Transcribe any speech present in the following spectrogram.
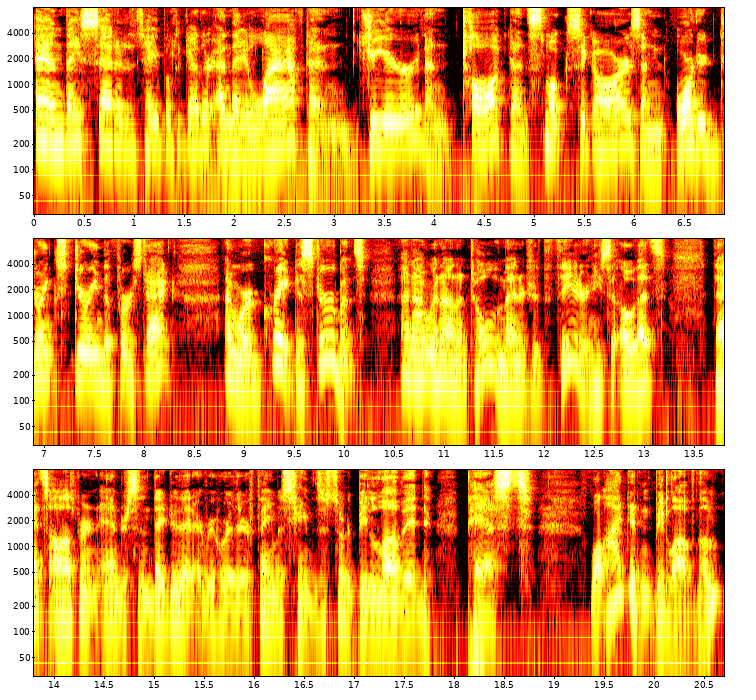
And they sat at a table together and they laughed and jeered and talked and smoked cigars and ordered drinks during the first act and were a great disturbance. And I went on and told the manager of the theater, and he said, Oh, that's that's Osborne and Anderson. They do that everywhere. They're famous teams. They're sort of beloved pests. Well, I didn't beloved them.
